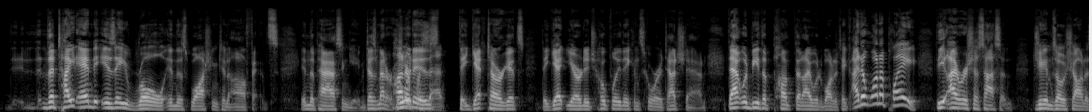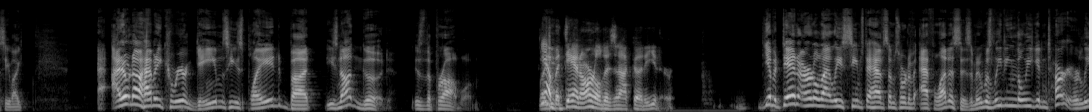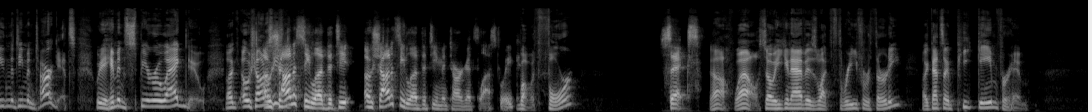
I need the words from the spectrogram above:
the tight end is a role in this Washington offense in the passing game. It doesn't matter who it is; 100%. they get targets, they get yardage. Hopefully, they can score a touchdown. That would be the punt that I would want to take. I don't want to play the Irish assassin, James O'Shaughnessy. Like, I- I don't know how many career games he's played, but he's not good. Is the problem? Like, yeah, but Dan Arnold is not good either. Yeah, but Dan Arnold at least seems to have some sort of athleticism and was leading the league in target or leading the team in targets with him and Spiro Agnew. Like O'Shaughnessy, O'Shaughnessy led the team. O'Shaughnessy led the team in targets last week. what with four? Six. Oh well, so he can have his what three for thirty? Like that's a peak game for him.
